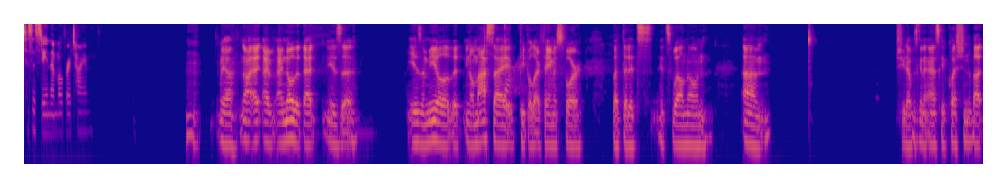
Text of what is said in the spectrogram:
to sustain them over time. Hmm. Yeah, no, I, I, I know that that is a is a meal that you know Maasai yeah. people are famous for, but that it's it's well known. Um, shoot, I was going to ask a question about.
